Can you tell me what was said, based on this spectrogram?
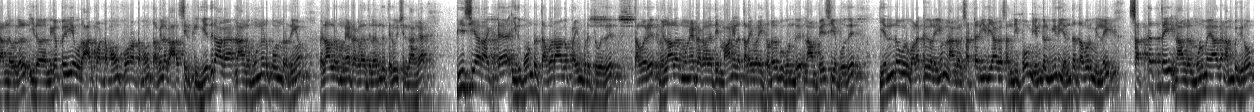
சார்ந்தவர்கள் இதை மிகப்பெரிய ஒரு ஆர்ப்பாட்டமாகவும் போராட்டமாகவும் தமிழக அரசிற்கு எதிராக நாங்கள் முன்னெடுப்போம்ன்றதையும் வெள்ளாளர் முன்னேற்ற கழகத்திலிருந்து தெரிவிச்சிருக்காங்க. பிசிஆர் ஆக்டை இது போன்று தவறாக பயன்படுத்துவது தவறு. வெள்ளாளர் முன்னேற்ற கழகத்தின் மாநில தலைவரை தொடர்பு கொண்டு நாம் பேசிய போது எந்த ஒரு வழக்குகளையும் நாங்கள் சட்ட ரீதியாக சந்திப்போம். எங்கள் மீது எந்த தவறும் இல்லை. சட்டத்தை நாங்கள் முழுமையாக நம்புகிறோம்.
